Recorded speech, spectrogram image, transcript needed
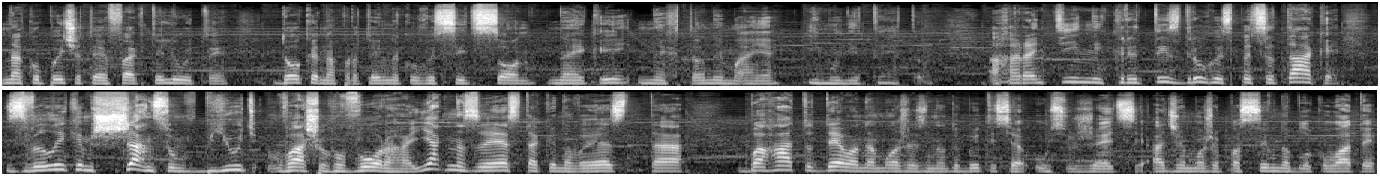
накопичити ефекти люти, доки на противнику висить сон, на який ніхто не має імунітету. А гарантійні крити з другої спецатаки з великим шансом вб'ють вашого ворога, як на ЗС, так і на ВС та Багато де вона може знадобитися у сюжетці, адже може пасивно блокувати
